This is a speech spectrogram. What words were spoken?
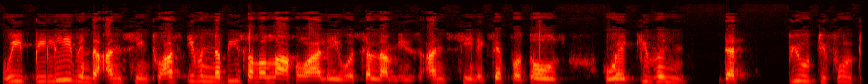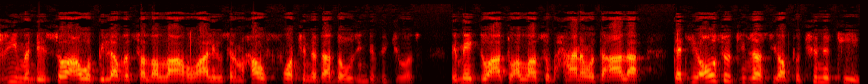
we believe in the unseen. To us, even Nabi sallallahu alayhi wa sallam is unseen, except for those who were given that beautiful dream and they saw our beloved sallallahu alayhi wasallam. How fortunate are those individuals. We make dua to Allah subhanahu wa ta'ala that He also gives us the opportunity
